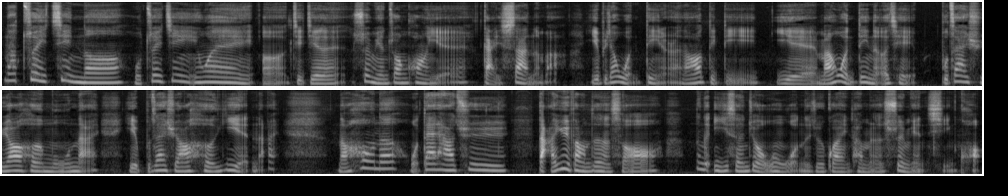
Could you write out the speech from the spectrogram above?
那最近呢，我最近因为呃姐姐睡眠状况也改善了嘛，也比较稳定了，然后弟弟也蛮稳定的，而且。不再需要喝母奶，也不再需要喝夜奶。然后呢，我带他去打预防针的时候，那个医生就有问我，那就是关于他们的睡眠情况。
